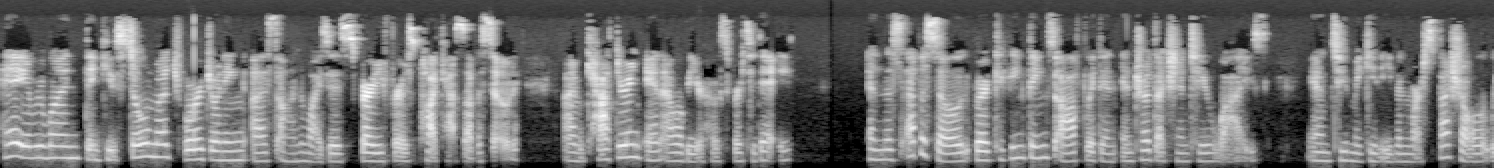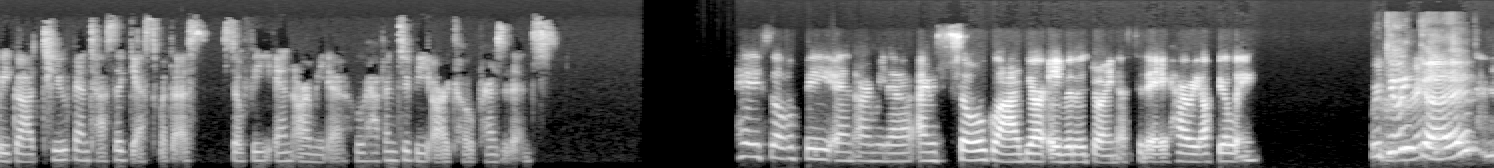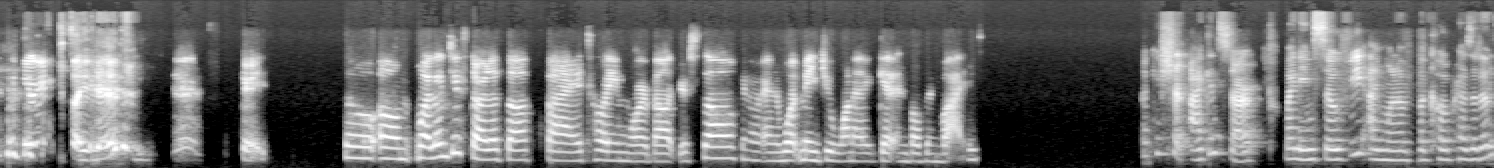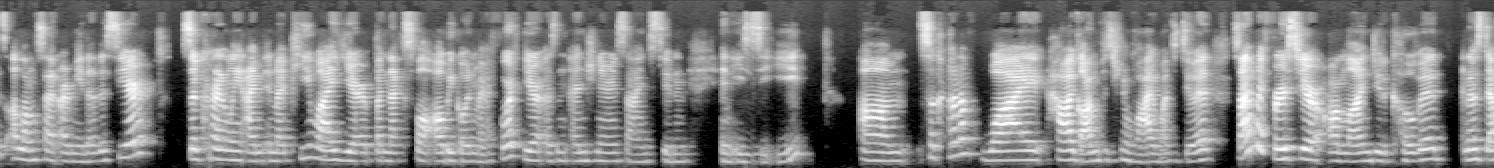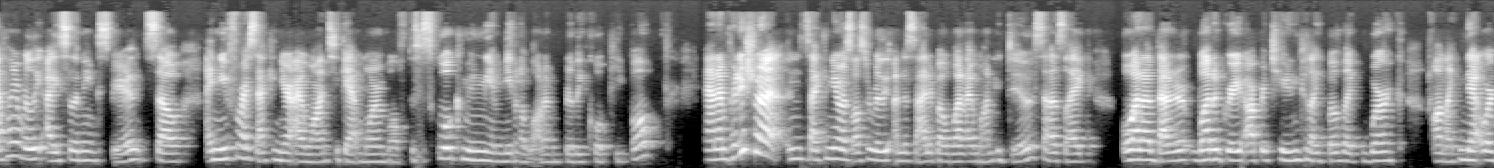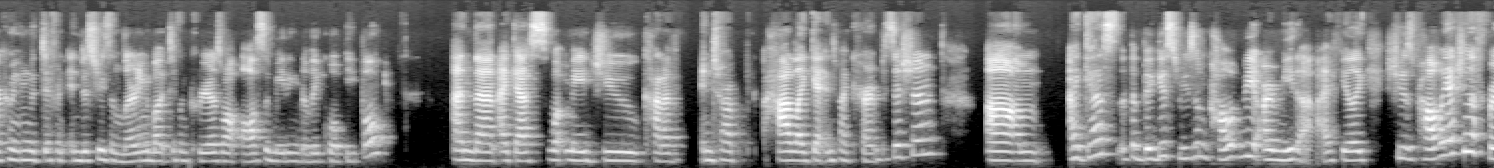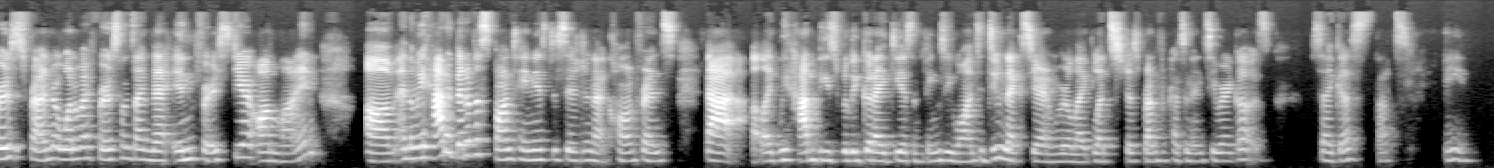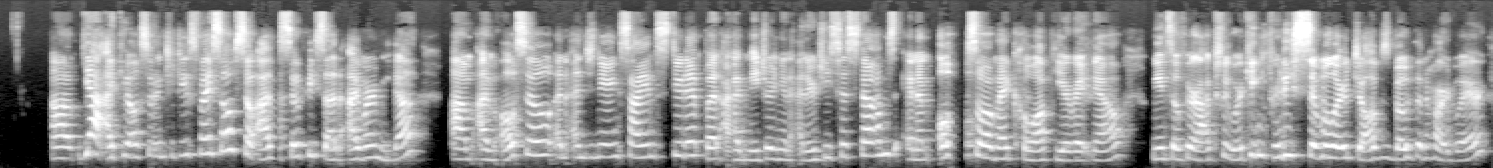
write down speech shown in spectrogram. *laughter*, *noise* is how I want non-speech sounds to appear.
Hey everyone, thank you so much for joining us on WISE's very first podcast episode. I'm Catherine and I will be your host for today. In this episode, we're kicking things off with an introduction to WISE. And to make it even more special, we got two fantastic guests with us, Sophie and Armita, who happen to be our co presidents. Hey, Sophie and Armita. I'm so glad you're able to join us today. How are y'all feeling? We're doing good. *laughs* Very excited. Great. So, um, why don't you start us off by telling more about yourself, you know, and what made you want to get involved in WISE? Okay, sure. I can start. My name's Sophie. I'm one of the co-presidents alongside Armita this year. So currently I'm in my PY year, but next fall I'll be going my fourth year as an engineering science student in ECE. Um, so kind of why, how I got in position, why I wanted to do it. So I had my first year online due to COVID, and it was definitely a really isolating experience. So I knew for my second year I wanted to get more involved with the school community and meet a lot of really cool people. And I'm pretty sure in second year I was also really undecided about what I wanted to do. So I was like, what a better, what a great opportunity to like both like work on like networking with different industries and learning about different careers while also meeting really cool people. And then I guess what made you kind of interrupt how like get into my current position. Um, I guess the biggest reason probably Armita. I feel like she was probably actually the first friend or one of my first ones I met in first year online. Um, and then we had a bit of a spontaneous decision at conference that like we had these really good ideas and things we wanted to do next year. And we were like, let's just run for president and see where it goes. So I guess that's me. Um, yeah, I can also introduce myself. So as Sophie said, I'm Armita. Um, I'm also an engineering science student, but I'm majoring in energy systems, and I'm also on my co-op year right now. Me and Sophie are actually working *laughs* pretty similar jobs, both in hardware.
